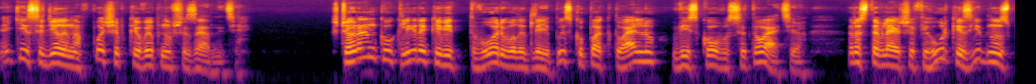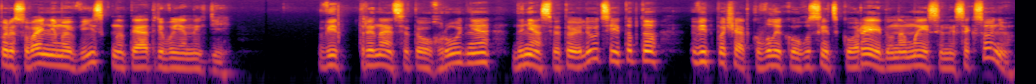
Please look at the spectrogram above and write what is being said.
які сиділи навпочепки, випнувши задниці. Щоранку клірики відтворювали для єпископа актуальну військову ситуацію, розставляючи фігурки згідно з пересуваннями військ на театрі воєнних дій. Від 13 грудня Дня Святої Люції, тобто від початку великого гусицького рейду на Мейсен і Саксонію,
